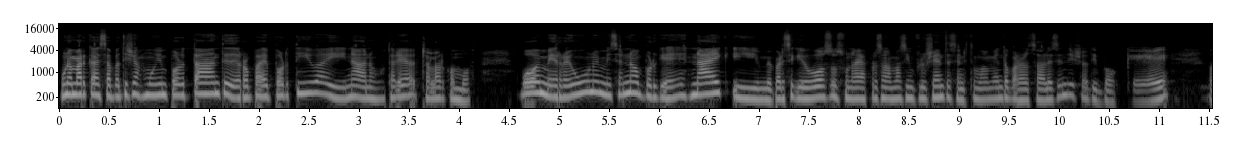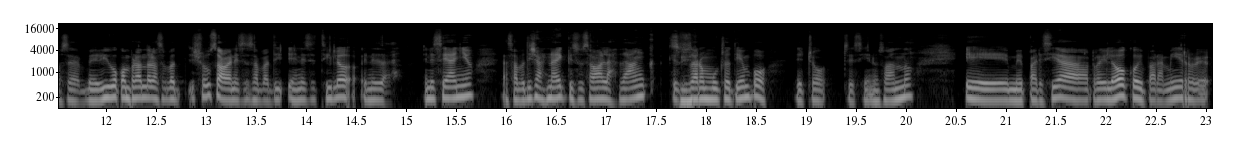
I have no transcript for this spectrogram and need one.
una marca de zapatillas muy importante, de ropa deportiva, y nada, nos gustaría charlar con vos. Voy, me reúno y me dicen, no, porque es Nike y me parece que vos sos una de las personas más influyentes en este momento para los adolescentes. Y yo, tipo, ¿qué? O sea, me vivo comprando las zapatillas. Yo usaba en ese, zapati- en ese estilo, en, el- en ese año, las zapatillas Nike que se usaban las Dunk, que Sí. se usaron mucho tiempo. De hecho, se siguen usando. Eh, me parecía re loco y para mí re,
